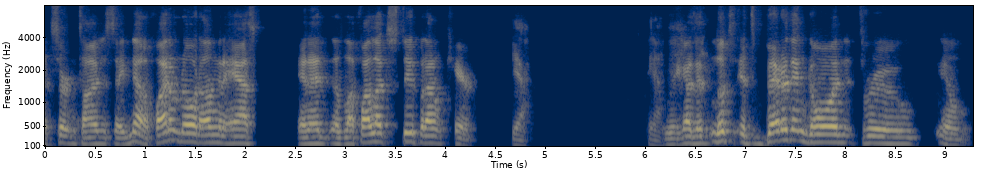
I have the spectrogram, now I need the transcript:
at certain times and say, no, if I don't know it, I'm going to ask. And I, if I look stupid, I don't care. Yeah. Yeah. Because it looks, it's better than going through, you know,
